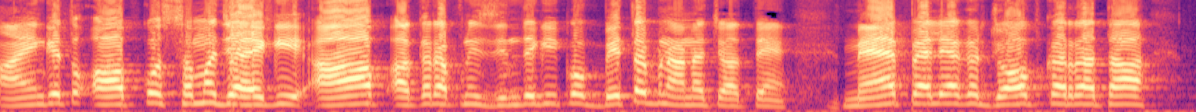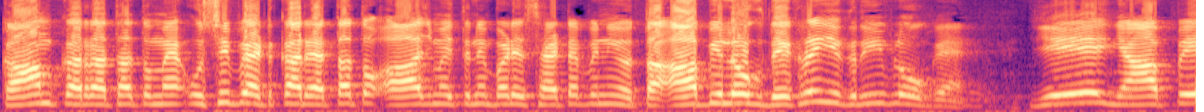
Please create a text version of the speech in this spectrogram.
आएँगे तो आपको समझ आएगी। आप अगर अपनी ज़िंदगी को बेहतर बनाना चाहते हैं। मैं पहले अगर जॉब कर रहा था, काम कर रहा था तो मैं उसी पे अटका रहता। तो आज मैं इतने बड़े सेटअप ही नहीं होता। आप ये लोग देख रहे हैं, ये गरीब लोग हैं। ये यहाँ पे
